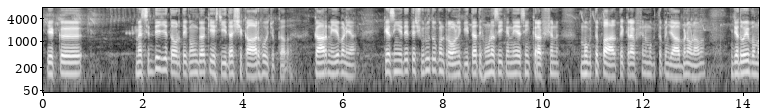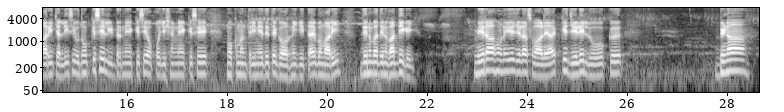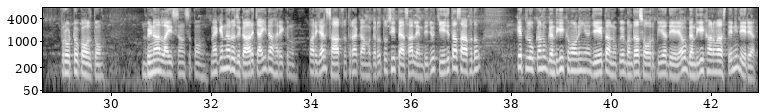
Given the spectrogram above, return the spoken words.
ਇੱਕ, ਮੈਂ ਸਿੱਧੇ ਜਿਹੇ ਤੌਰ ਤੇ ਕਹੂੰਗਾ ਕਿ ਇਸ ਚੀਜ਼ ਦਾ ਸ਼ਿਕਾਰ ਹੋ ਚੁੱਕਾ ਵਾ। ਕਾਰਨ ਇਹ ਬਣਿਆ ਕਿ ਅਸੀਂ ਇਹਦੇ ਤੇ ਸ਼ੁਰੂ ਤੋਂ ਕੰਟਰੋਲ ਨਹੀਂ ਕੀਤਾ ਤੇ ਹੁਣ ਅਸੀਂ ਕਹਿੰਦੇ ਅਸੀਂ ਕਰਪਸ਼ਨ ਮੁਕਤ ਭਾਰਤ ਤੇ ਕਰਪਸ਼ਨ ਮੁਕਤ ਪੰਜਾਬ ਬਣਾਉਣਾ ਵਾ। ਜਦੋਂ ਇਹ ਬਿਮਾਰੀ ਚੱਲੀ ਸੀ, ਉਦੋਂ ਕਿਸੇ ਲੀਡਰ ਨੇ, ਕਿਸੇ ਆਪੋਜੀਸ਼ਨ ਨੇ, ਕਿਸੇ ਮੁੱਖ ਮੰਤਰੀ ਨੇ ਇਹਦੇ ਤੇ ਗੌਰ ਨਹੀਂ ਕੀਤਾ। ਇਹ ਬਿਮਾਰੀ ਦਿਨ ਬ ਦਿਨ ਵੱਧਦੀ ਗਈ। ਮੇਰਾ ਹੁਣ ਇਹ ਜਿਹੜਾ ਸਵਾਲ ਆ ਕਿ ਜਿਹੜੇ ਲੋਕ ਬਿਨਾ ਪ੍ਰੋਟੋਕਾਲ ਤੋਂ, ਬਿਨਾ ਲਾਇਸੈਂਸ ਤੋਂ, ਮੈਂ ਕਹਿੰਦਾ ਰੋਜ਼ਗਾਰ ਚਾਹੀਦਾ ਹਰ ਇੱਕ ਨੂੰ, ਪਰ ਯਾਰ ਸਾਫ਼ ਸੁਥਰਾ ਕੰਮ ਕਰੋ, ਤੁਸੀਂ ਪੈਸਾ ਲੈਂਦੇ ਜੋ, ਚੀਜ਼ ਤਾਂ ਸਾਫ਼ ਦਿਓ। ਕਿ ਲੋਕਾਂ ਨੂੰ ਗੰਦਗੀ ਖਵਾਉਣੀ ਆ, ਜੇ ਤੁਹਾਨੂੰ ਕੋਈ ਬੰਦਾ 100 ਰੁਪਿਆ ਦੇ ਰਿਹਾ, ਉਹ ਗੰਦਗੀ ਖਾਣ ਵਾਸਤੇ ਨਹੀਂ ਦੇ ਰਿਹਾ।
